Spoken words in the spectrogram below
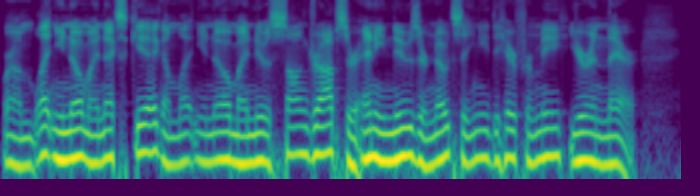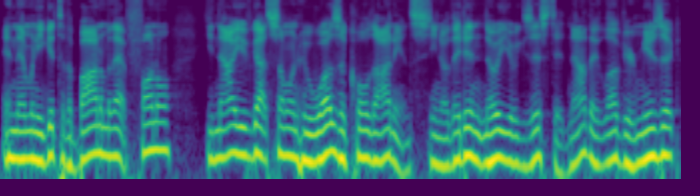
where I'm letting you know my next gig. I'm letting you know my newest song drops or any news or notes that you need to hear from me. You're in there. And then when you get to the bottom of that funnel, you, now you've got someone who was a cold audience. You know, they didn't know you existed. Now they love your music.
